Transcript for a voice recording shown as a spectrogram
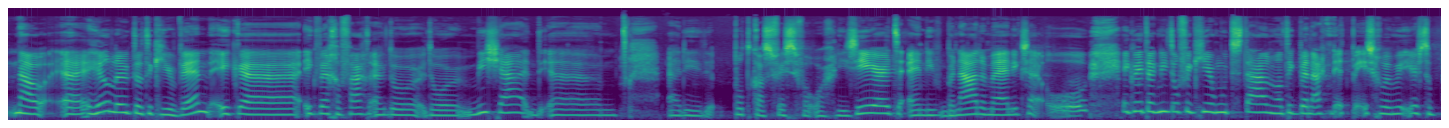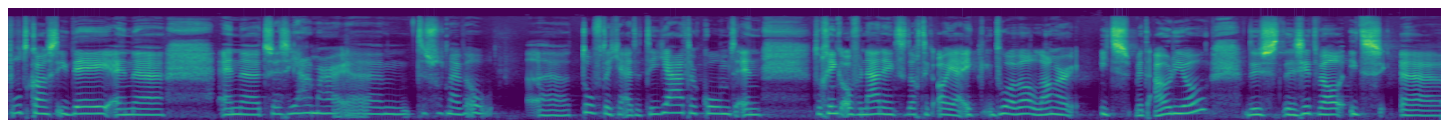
Nou, uh, heel leuk dat ik hier ben. Ik, uh, ik ben gevraagd eigenlijk door, door Misha, uh, die het podcastfestival organiseert. En die benaderde mij en ik zei, oh, ik weet ook niet of ik hier moet staan. Want ik ben eigenlijk net bezig met mijn eerste podcast idee. En, en toen zei ze, ja, maar ehm, het is volgens mij wel uh, tof dat je uit het theater komt. En toen ging ik over nadenken. Toen dacht ik, oh ja, ik doe al wel langer iets met audio. Dus er zit wel iets, uh,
